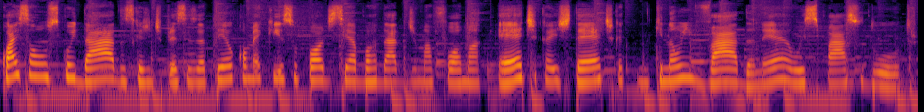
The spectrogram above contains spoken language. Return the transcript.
quais são os cuidados que a gente precisa ter, como é que isso pode ser abordado de uma forma ética estética que não invada né, o espaço do outro.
